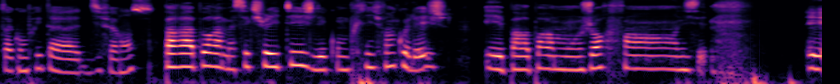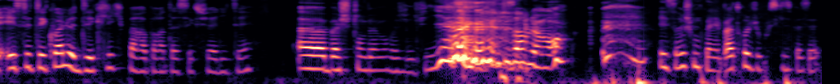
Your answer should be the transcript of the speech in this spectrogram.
t'as compris ta différence? Par rapport à ma sexualité, je l'ai compris fin collège. Et par rapport à mon genre, fin lycée. Et, c'était quoi le déclic par rapport à ta sexualité euh, Bah, je suis tombée amoureuse d'une fille, tout simplement. Et c'est vrai que je comprenais pas trop du coup ce qui se passait.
